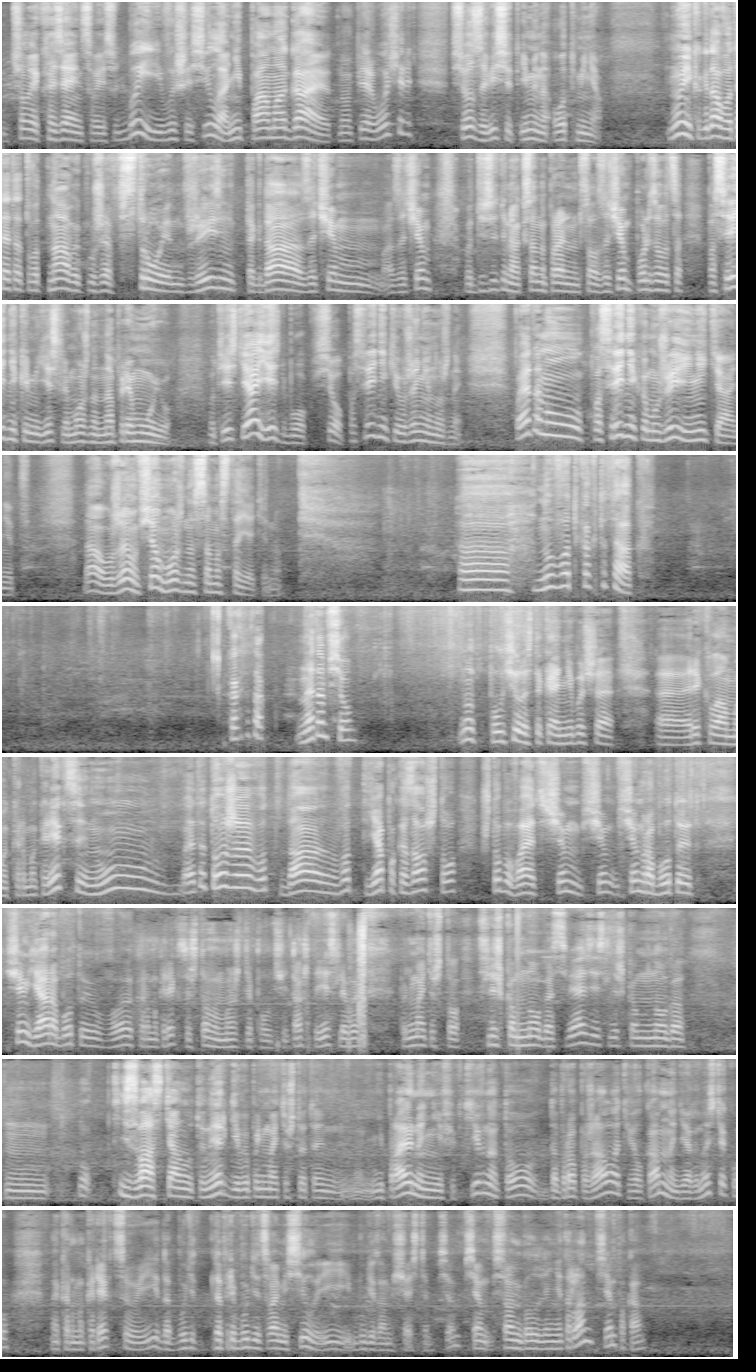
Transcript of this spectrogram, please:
человек хозяин своей судьбы, и высшие силы, они помогают. Но в первую очередь все зависит именно от меня. Ну и когда вот этот вот навык уже встроен в жизнь, тогда зачем, зачем, вот действительно Оксана правильно написала, зачем пользоваться посредниками, если можно напрямую. Вот есть я, есть Бог, все, посредники уже не нужны. Поэтому к посредникам уже и не тянет. Да, уже все можно самостоятельно. А, ну вот как-то так. Как-то так. На этом все. Ну, получилась такая небольшая э, реклама кармокоррекции. Ну, это тоже, вот, да, вот я показал, что, что бывает, с чем, с чем, с чем работает, с чем я работаю в кармокоррекции, что вы можете получить. Так что, если вы понимаете, что слишком много связей, слишком много ну, из вас тянут энергии, вы понимаете, что это ну, неправильно, неэффективно, то добро пожаловать, велкам на диагностику, на кармокоррекцию, и да, будет, да пребудет с вами силы и будет вам счастье. Все, всем, с вами был Леонид Орлан, всем пока.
